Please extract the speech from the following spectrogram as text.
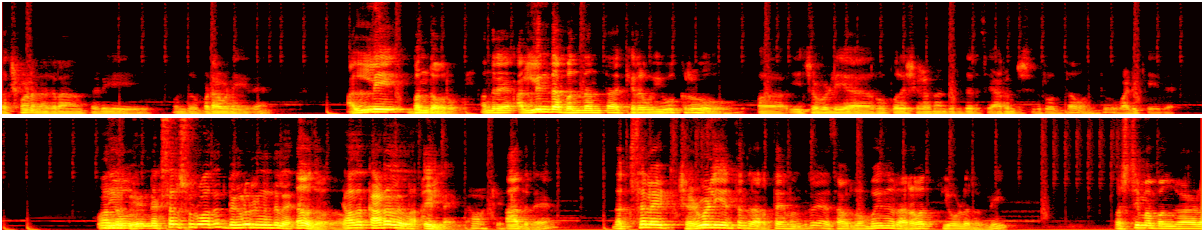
ಲಕ್ಷ್ಮಣ ನಗರ ಅಂತೇಳಿ ಒಂದು ಬಡಾವಣೆ ಇದೆ. ಅಲ್ಲಿ ಬಂದವರು ಅಂದರೆ ಅಲ್ಲಿಂದ ಬಂದಂಥ ಕೆಲವು ಯುವಕರು ಈ ಚವಳಿಯ ರೂಪುರೇಷೆಗಳನ್ನು ನಿರ್ಧರಿಸಿ ಆರಂಭಿಸಿದರು ಅಂತ ಒಂದು ವಾಡಿಕೆ ಇದೆ. ನಕ್ಸಲ್ ಶುರುವಾದದ್ದು ಬೆಂಗಳೂರಿನಿಂದಲೇ? ಹೌದು ಯಾವುದೋ ಕಾಡಲ್ಲ ಇಲ್ಲ ಆದರೆ ನಕ್ಸಲೈಟ್ ಚಳವಳಿ ಅಂತಂದ್ರೆ ಅರ್ಥ ಏನಂದರೆ ಸಾವಿರದ ಒಂಬೈನೂರ ಅರವತ್ತೇಳರಲ್ಲಿ ಪಶ್ಚಿಮ ಬಂಗಾಳ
